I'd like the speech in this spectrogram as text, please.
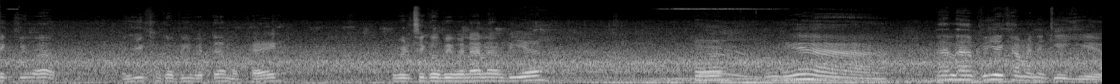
pick you up. And you can go be with them, okay? Ready to go be with Nana and Bia? Huh? Hmm. yeah. Nana and Bia coming to get you.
